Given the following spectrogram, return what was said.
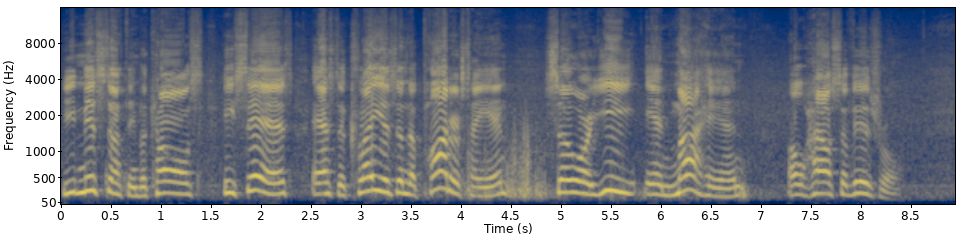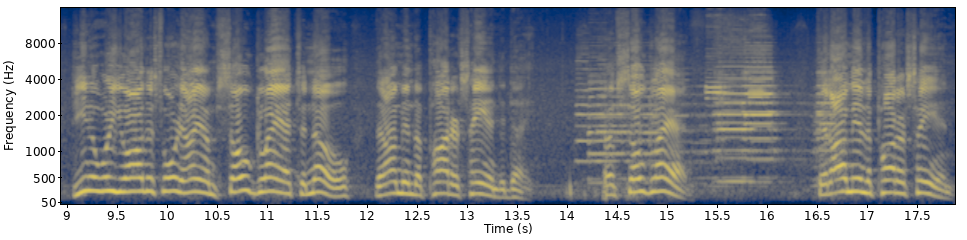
You missed something because he says, as the clay is in the potter's hand, so are ye in my hand, O house of Israel. Do you know where you are this morning? I am so glad to know that I'm in the potter's hand today. I'm so glad that I'm in the potter's hand.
